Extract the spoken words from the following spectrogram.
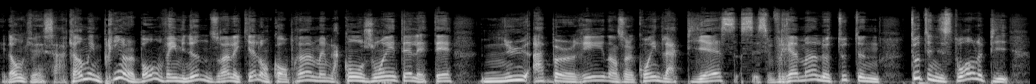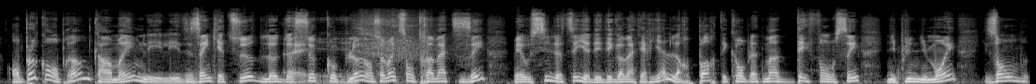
Et donc, euh, ça a quand même pris un bon 20 minutes durant lesquelles on comprend même la conjointe, elle était nue, apeurée dans un coin de la pièce. C'est c'est vraiment là, toute une toute une histoire. Là. Puis on peut comprendre quand même les, les inquiétudes là, de ce couple-là. Non seulement qu'ils sont traumatisés, mais aussi là, tu sais, il y a des dégâts matériels. Leur porte est complètement défoncée, ni plus ni moins. Ils ont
